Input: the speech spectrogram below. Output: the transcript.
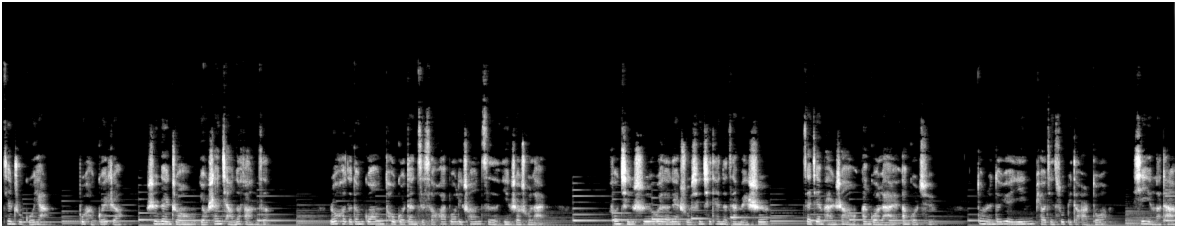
建筑古雅，不很规整，是那种有山墙的房子。柔和的灯光透过淡紫色花玻璃窗子映射出来。风琴师为了练熟星期天的赞美诗，在键盘上按过来按过去，动人的乐音飘进苏比的耳朵，吸引了他，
